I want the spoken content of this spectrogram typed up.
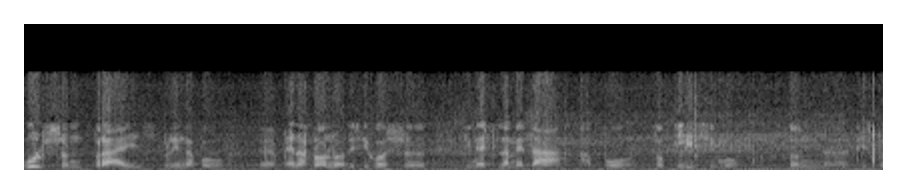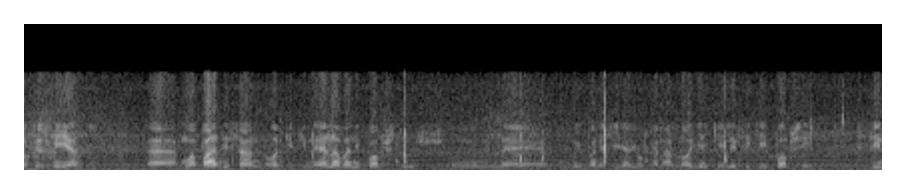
Wilson Prize πριν από ε, ένα χρόνο, δυστυχώς ε, την έστειλα μετά από το κλείσιμο των, ε, της προθεσμίας. μου απάντησαν ότι την έλαβαν υπόψη τους, μου είπαν χίλια δυο καλά λόγια και λήφθηκε υπόψη στην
